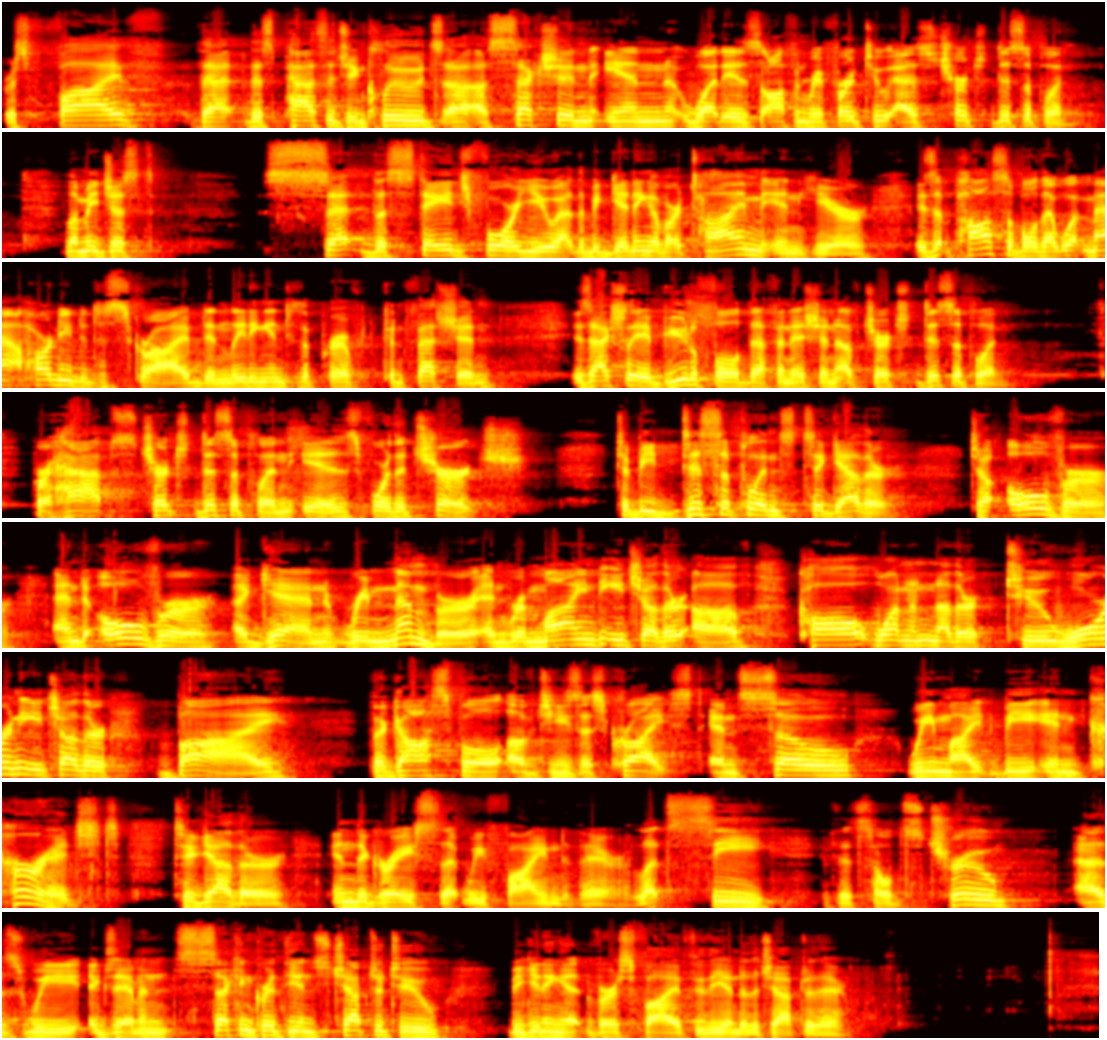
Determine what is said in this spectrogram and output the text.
verse 5, that this passage includes uh, a section in what is often referred to as church discipline. Let me just set the stage for you at the beginning of our time in here. Is it possible that what Matt Hardy described in leading into the prayer of confession is actually a beautiful definition of church discipline? Perhaps church discipline is for the church to be disciplined together, to over and over again remember and remind each other of, call one another to, warn each other by the gospel of Jesus Christ. And so we might be encouraged together in the grace that we find there. Let's see if this holds true as we examine 2 Corinthians chapter 2, beginning at verse 5 through the end of the chapter there.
